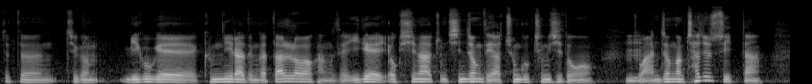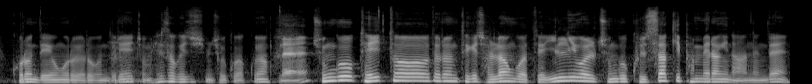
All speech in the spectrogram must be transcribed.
어쨌든 지금 미국의 금리라든가 달러와 강세 이게 역시나 좀 진정돼야 중국 증시도 음. 좀 안정감 찾을 수 있다. 그런 내용으로 여러분들이 좀 해석해 주시면 좋을 것 같고요. 네. 중국 데이터들은 되게 잘 나온 것 같아요. 1, 2월 중국 굴삭기 판매량이 나왔는데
